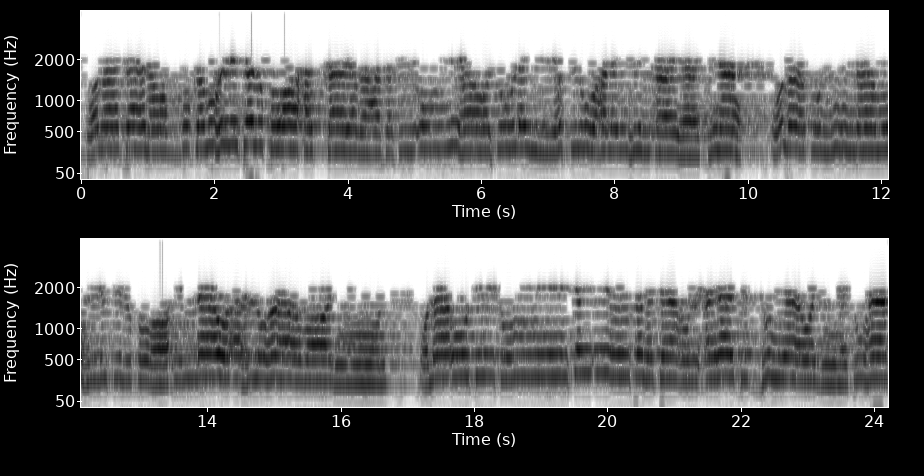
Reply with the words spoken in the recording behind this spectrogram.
وما كان ربك مهلك القرى حتى يبعث في أمها رسولا يتلو عليهم آياتنا وما كنا مهلك القرى إلا وأهلها ظالمون. وما أوتيتم من شيء فمتاع الحياة الدنيا وزينتها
